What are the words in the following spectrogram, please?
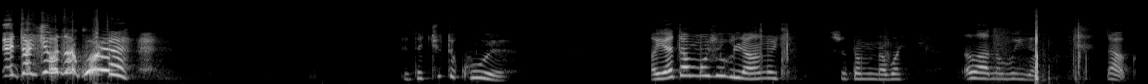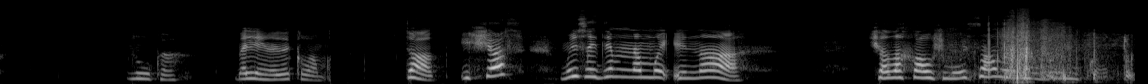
Это что такое? Это что такое? А я там могу глянуть, что там на. Ладно, выйдем. Так. Ну-ка. Блин, реклама. Так, и сейчас мы зайдем на мы на Чалахаус, мой самый любимый карту.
